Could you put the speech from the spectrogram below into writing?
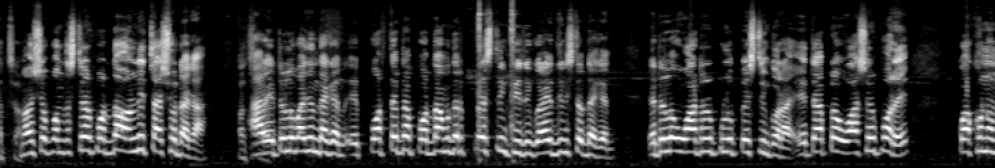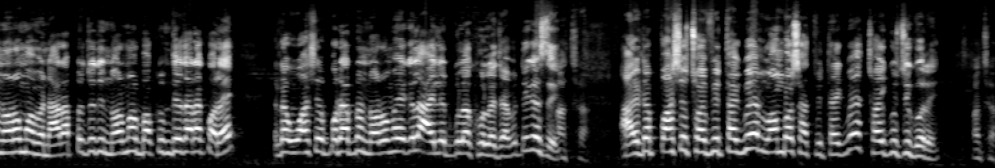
আচ্ছা। নয়শো পঞ্চাশ টাকার পর্দা অনলি চারশো টাকা। আচ্ছা। আর এটা হলো ভাইজান দেখেন এই প্রত্যেকটা পর্দা আমাদের পেস্টিং ফিটিং করা এই জিনিসটা দেখেন এটা হলো ওয়াটার প্রুফ পেস্টিং করা। এটা আপনার ওয়াশের পরে কখনো নরম হবে না। আর আপনার যদি নর্মাল বক্রম দিয়ে যারা করে এটা ওয়াশের পরে আপনার নরম হয়ে গেলে আইলেটগুলো খুলে যাবে ঠিক আছে? আচ্ছা। আর এটা পাশে ছয় ফিট থাকবে লম্বা সাত ফিট থাকবে ছয় কুচি করে। আচ্ছা।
